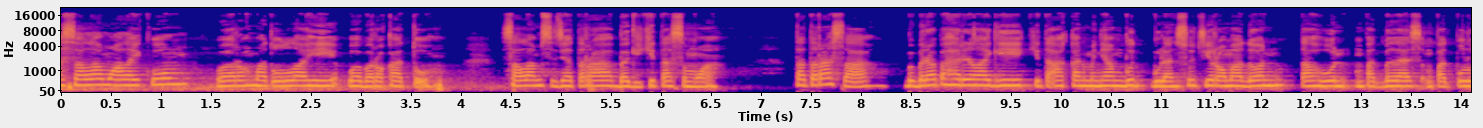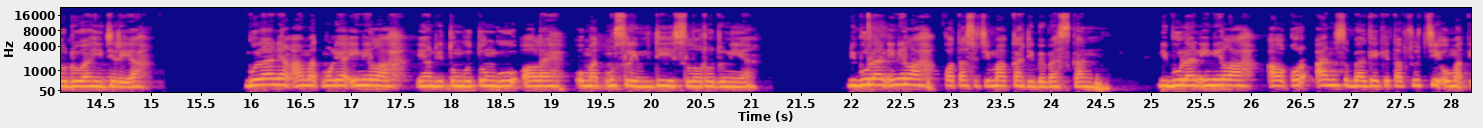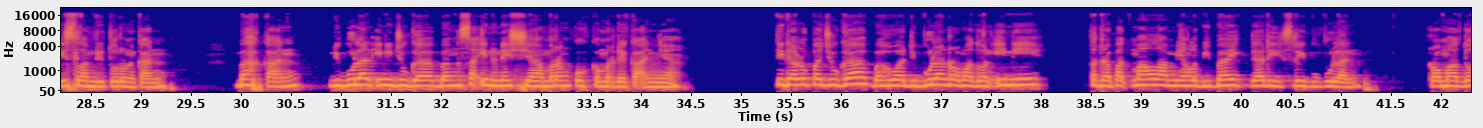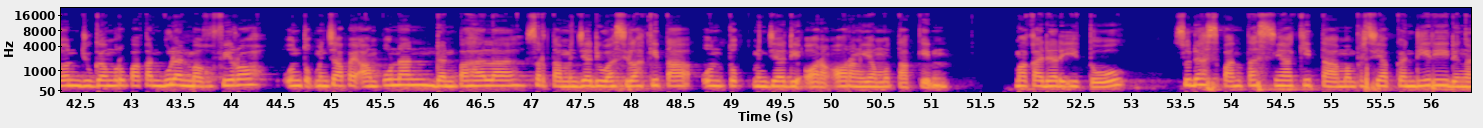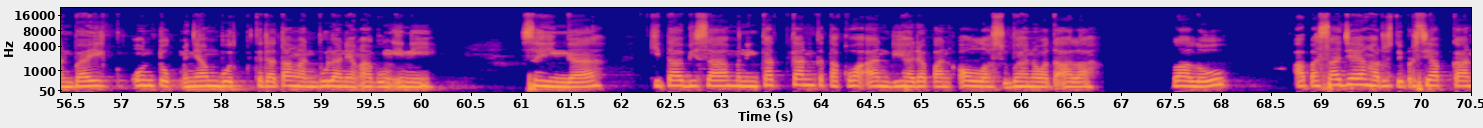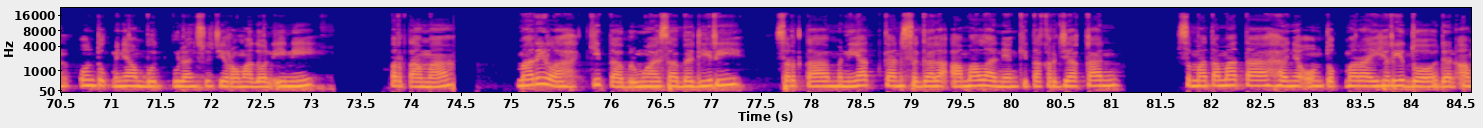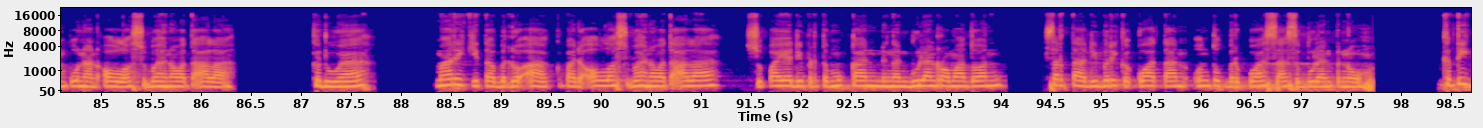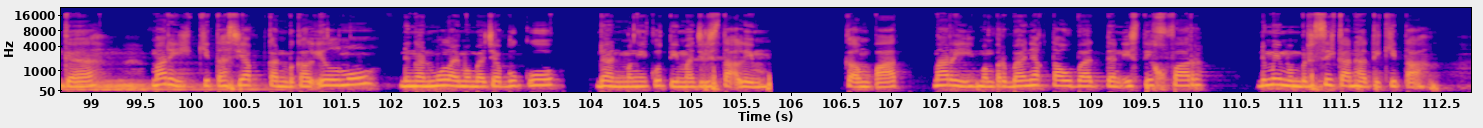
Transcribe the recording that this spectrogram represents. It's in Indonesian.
Assalamualaikum warahmatullahi wabarakatuh. Salam sejahtera bagi kita semua. Tak terasa, beberapa hari lagi kita akan menyambut bulan suci Ramadan tahun 1442 Hijriah. Bulan yang amat mulia inilah yang ditunggu-tunggu oleh umat muslim di seluruh dunia. Di bulan inilah kota suci Makkah dibebaskan. Di bulan inilah Al-Quran sebagai kitab suci umat Islam diturunkan. Bahkan, di bulan ini juga bangsa Indonesia merengkuh kemerdekaannya. Tidak lupa juga bahwa di bulan Ramadan ini terdapat malam yang lebih baik dari seribu bulan. Ramadan juga merupakan bulan maghfirah untuk mencapai ampunan dan pahala serta menjadi wasilah kita untuk menjadi orang-orang yang mutakin. Maka dari itu, sudah sepantasnya kita mempersiapkan diri dengan baik untuk menyambut kedatangan bulan yang agung ini, sehingga kita bisa meningkatkan ketakwaan di hadapan Allah Subhanahu wa Ta'ala. Lalu, apa saja yang harus dipersiapkan untuk menyambut bulan suci Ramadan ini? Pertama, marilah kita bermuhasabah diri serta meniatkan segala amalan yang kita kerjakan semata-mata hanya untuk meraih ridho dan ampunan Allah Subhanahu wa taala. Kedua, mari kita berdoa kepada Allah Subhanahu wa taala supaya dipertemukan dengan bulan Ramadan serta diberi kekuatan untuk berpuasa sebulan penuh. Ketiga, mari kita siapkan bekal ilmu dengan mulai membaca buku dan mengikuti majelis taklim. Keempat, mari memperbanyak taubat dan istighfar demi membersihkan hati kita.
